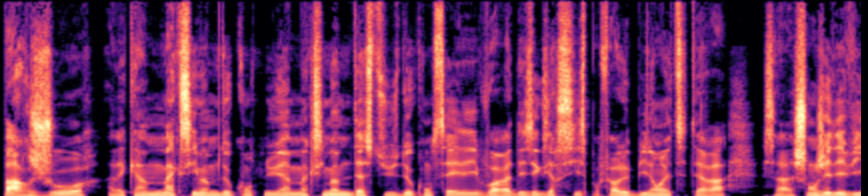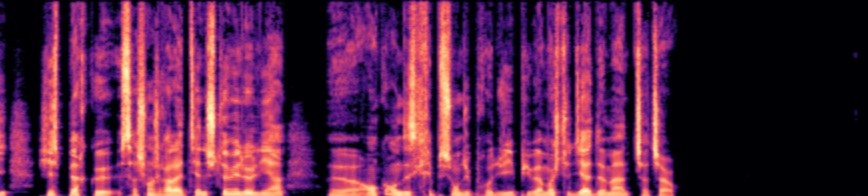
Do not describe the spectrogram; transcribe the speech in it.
par jour avec un maximum de contenu, un maximum d'astuces, de conseils, voire des exercices pour faire le bilan, etc. Ça a changé des vies. J'espère que ça changera la tienne. Je te mets le lien euh, en, description du produit. Puis bah, moi, je te dis à demain. Ciao, ciao.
